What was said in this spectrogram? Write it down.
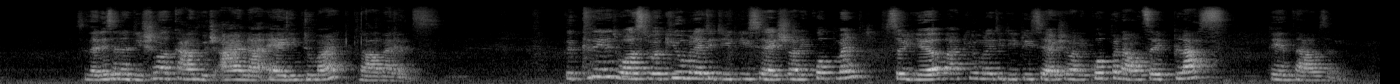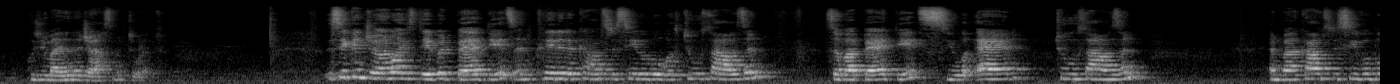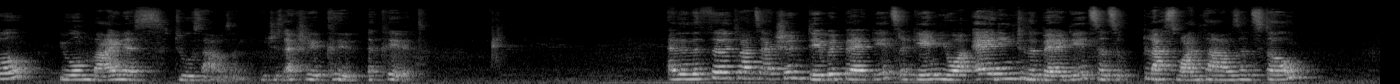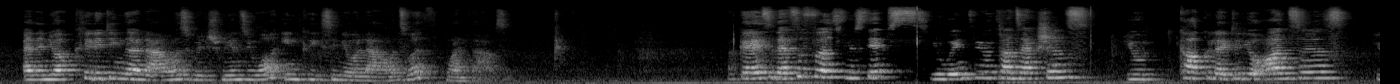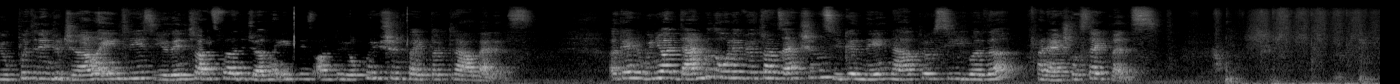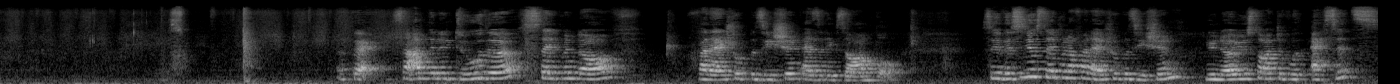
So that is an additional account which I am now adding to my trial balance. The credit was to accumulated depreciation on equipment. So here by accumulated depreciation on equipment, I will say plus 10,000 because you made an adjustment to it. The second journal is debit bad debts and credit accounts receivable with 2,000. So by bad debts, you will add 2,000. And by accounts receivable, you will minus 2,000, which is actually a, credit. And then the third transaction, debit bad debts. Again, you are adding to the bad debts, so it's plus 1,000 still. And then you are crediting the allowance, which means you are increasing your allowance with 1,000. Okay, so that's the first few steps. You went through your transactions, you calculated your answers, you put it into journal entries, you then transfer the journal entries onto your question paper trial balance. Again, when you are done with all of your transactions, you can then now proceed with the financial statements. Okay, so I'm going to do the statement of financial position as an example. So this is your statement of financial position. You know you started with assets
